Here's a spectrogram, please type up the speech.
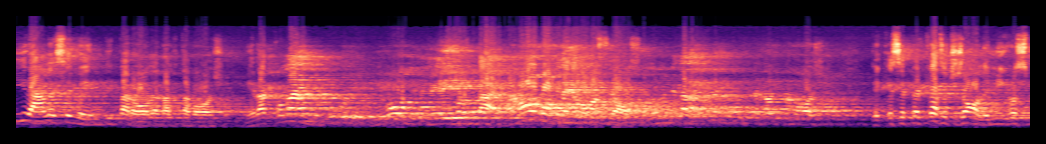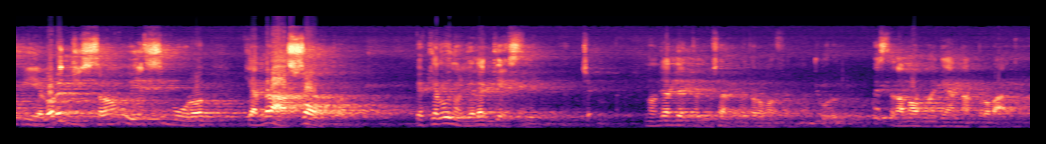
dirà le seguenti parole ad alta voce. Mi raccomando, tu i voti che devi ricordare, ma non con metodo mafioso, non mi darà ad alta voce, perché se per caso ci sono le microspie, lo registrano, lui è sicuro che andrà assolto, perché lui non gliele ha chiesti, cioè, non gli ha detto di usare il metodo mafioso, giuro. Questa è la norma che hanno approvato.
